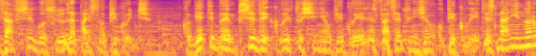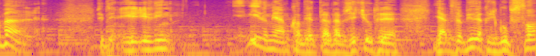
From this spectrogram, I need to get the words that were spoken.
zawsze głosują za państwem opiekuńczym. Kobiety byłem przywykły, ktoś się nie opiekuje, to jest facet, który się opiekuje. To jest dla nie normalne. Czyli, Jeżeli Wielu miałem kobiet prawda, w życiu, które jak zrobiły jakieś głupstwo,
